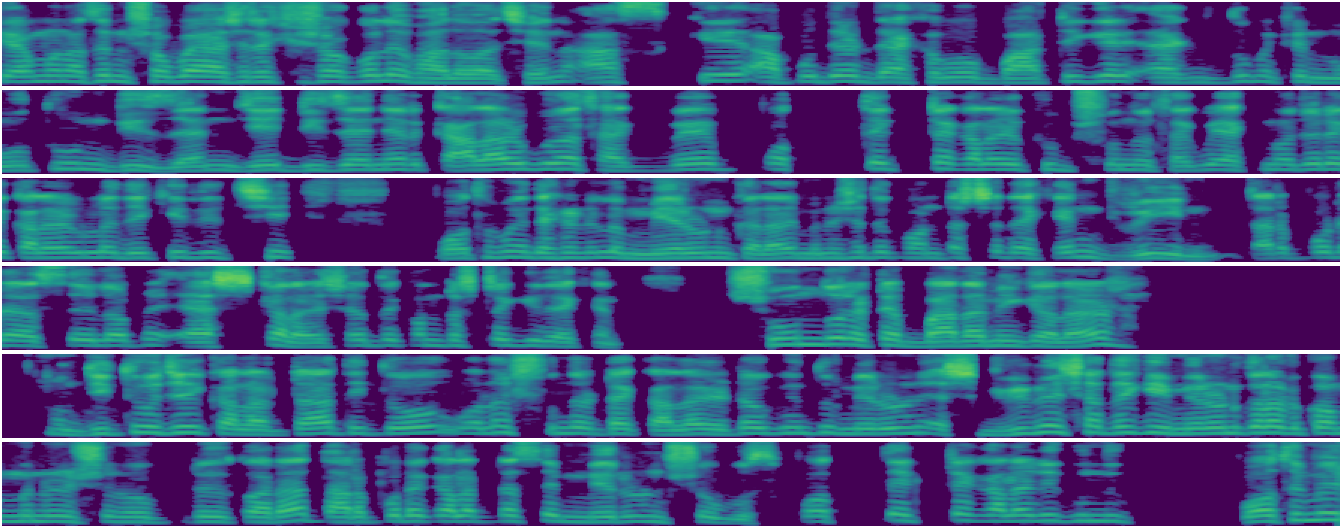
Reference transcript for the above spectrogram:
কেমন আছেন সবাই? আশা রাখি সকলে ভালো আছেন। আজকে আপুদের দেখাবো বাটিকের একদম একটা নতুন ডিজাইন। যে ডিজাইনের কালারগুলা থাকবে প্রত্যেকটা কালারই খুব সুন্দর থাকবে। এক নজরে কালারগুলো দেখিয়ে দিচ্ছি। ১ম এ দেখেন হলো মেরুন কালার, মেরুনের সাথে কন্ট্রাস্টটা দেখেন গ্রিন। তারপরে আছে হলো আপনার অ্যাশ কালার, এর সাথে কন্ট্রাস্টটা কি দেখেন? সুন্দর একটা বাদামি কালার। দ্বিতীয় যে কালারটা, ৩য় অনেক সুন্দর একটা কালার। এটাও কিন্তু মেরুন গ্রিনের সাথে কি মেরুন কালার কম্বিনেশন করা। তারপরে কালারটা আছে মেরুন সবুজ। প্রত্যেকটা কালারই কিন্তু ১ম এ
